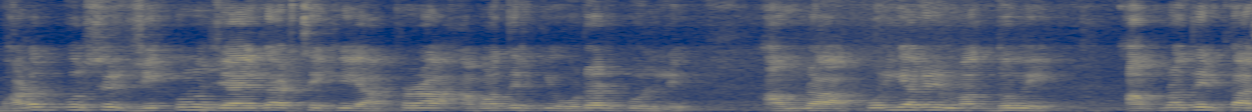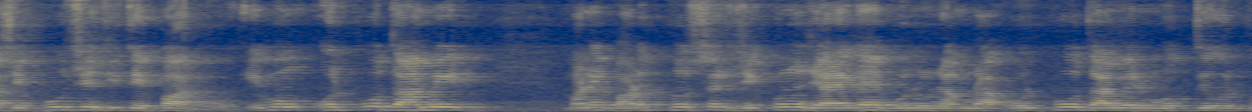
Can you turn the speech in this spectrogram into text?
ভারতবর্ষের যে কোনো জায়গার থেকে আপনারা আমাদেরকে অর্ডার করলে আমরা কোরিয়ারের মাধ্যমে আপনাদের কাছে পৌঁছে দিতে পারব এবং অল্প দামের মানে ভারতবর্ষের যে কোনো জায়গায় বলুন, আমরা অল্প দামের মধ্যে অল্প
